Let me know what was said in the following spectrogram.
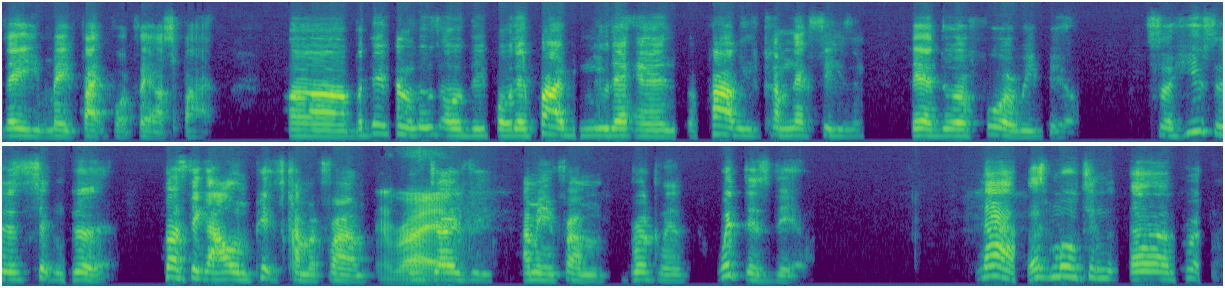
they may fight for a playoff spot. Uh, but they're gonna lose Oladipo. They probably knew that, and probably come next season they'll do a full rebuild. So Houston is sitting good. Plus they got all them picks coming from right. New Jersey, I mean, from Brooklyn with this deal. Now let's move to uh, Brooklyn.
